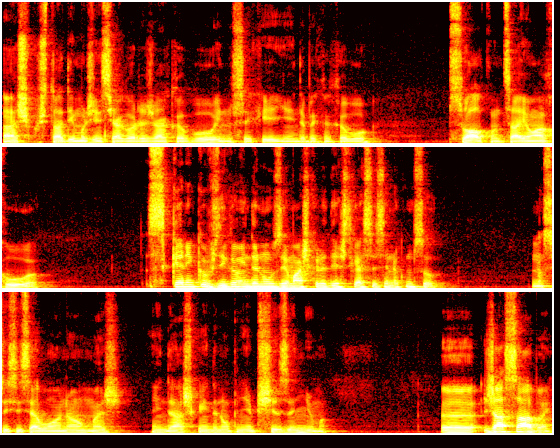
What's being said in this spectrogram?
Acho que o estado de emergência agora já acabou e não sei o quê, e ainda bem que acabou. Pessoal, quando saiam à rua, se querem que eu vos diga, eu ainda não usei máscara desde que essa cena começou. Não sei se isso é bom ou não, mas ainda acho que ainda não apanhei pesquisa nenhuma. Uh, já sabem,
